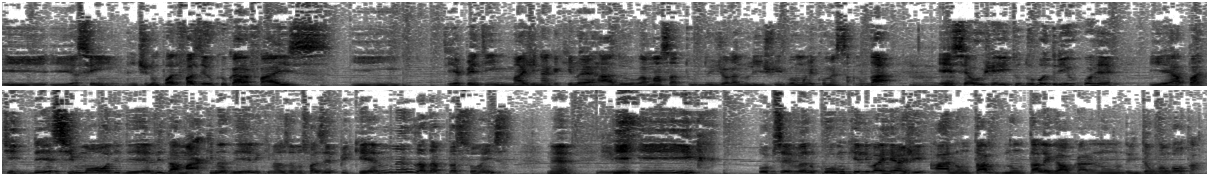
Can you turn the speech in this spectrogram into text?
E, e assim, a gente não pode fazer o que o cara faz e de repente imaginar que aquilo é errado, amassar tudo e jogar no lixo e vamos recomeçar. Não dá? Não dá. Esse é o jeito do Rodrigo correr. E é a partir desse molde dele, da máquina dele, que nós vamos fazer pequenas adaptações, né? E, e ir observando como que ele vai reagir. Ah, não tá, não tá legal, cara. Não, então vamos voltar.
